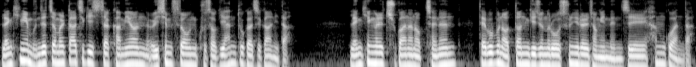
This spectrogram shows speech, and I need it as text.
랭킹의 문제점을 따지기 시작하면 의심스러운 구석이 한두 가지가 아니다. 랭킹을 주관한 업체는 대부분 어떤 기준으로 순위를 정했는지 함구한다.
